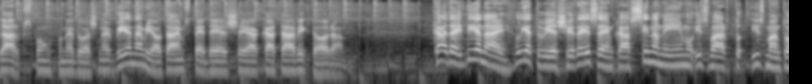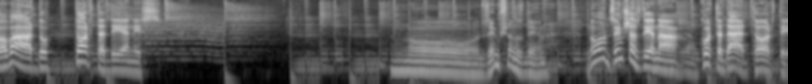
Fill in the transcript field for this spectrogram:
darbs punktu nedošu nevienam. Jautājums pēdējais šajā kārtā Viktoram. Kādai dienai lietuvieši reizēm kā sinonīmu izvārtu, izmanto vārdu tortadienis? Nu, dzimšanas diena. Nu, dzimšanas dienā, kur tad ēd torti?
